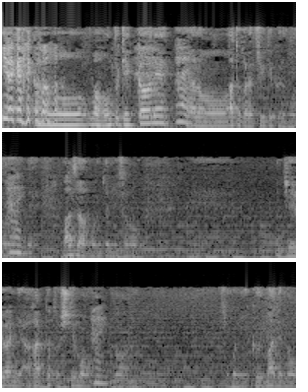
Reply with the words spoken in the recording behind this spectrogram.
今からこう、あのー、まあ本当結果はね、はい、あのー、後からついてくるものなんで、はい、まずは本当にその J1 に上がったとしても、はい、そこに行くまでの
